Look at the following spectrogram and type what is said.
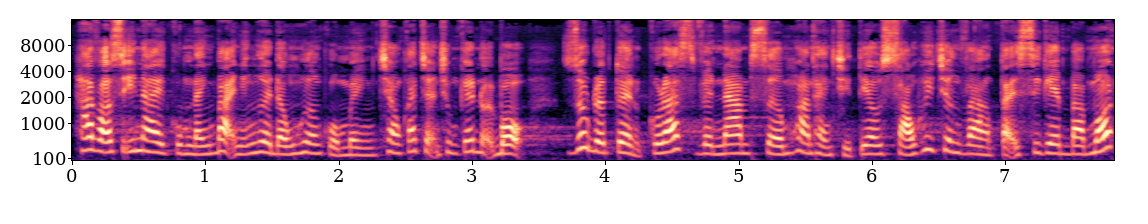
Hai võ sĩ này cùng đánh bại những người đồng hương của mình trong các trận chung kết nội bộ, giúp đội tuyển Kuras Việt Nam sớm hoàn thành chỉ tiêu 6 huy chương vàng tại SEA Games 31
